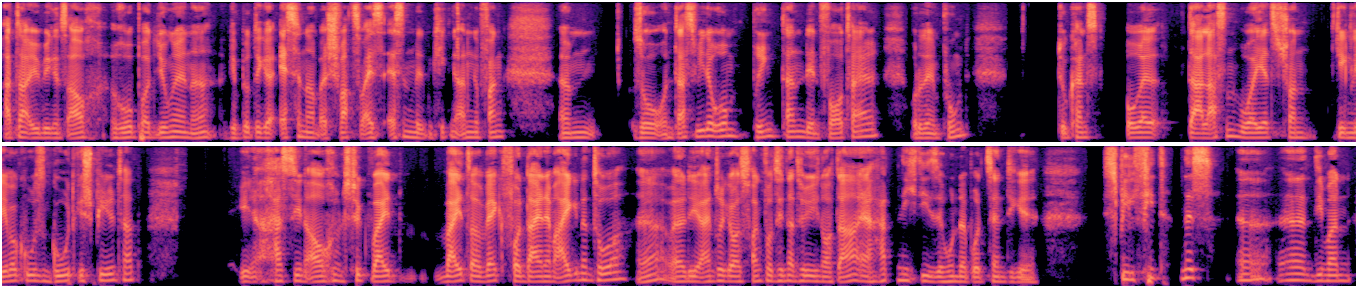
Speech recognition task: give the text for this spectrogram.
Atta übrigens auch Rupert Junge, ne, gebürtiger Essener bei Schwarz-Weiß Essen mit dem Kicken angefangen. Ähm, so, und das wiederum bringt dann den Vorteil oder den Punkt, du kannst Orel da lassen, wo er jetzt schon gegen Leverkusen gut gespielt hat hast ihn auch ein Stück weit weiter weg von deinem eigenen Tor, ja, weil die Eindrücke aus Frankfurt sind natürlich noch da. Er hat nicht diese hundertprozentige Spielfitness, äh, äh, die man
